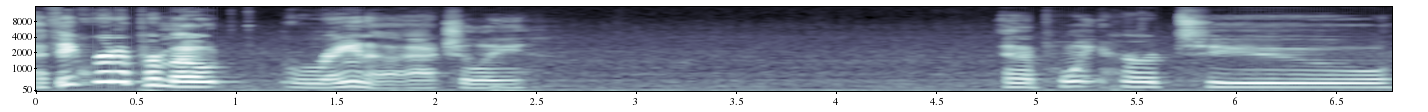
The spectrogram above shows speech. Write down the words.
I think we're to promote Reyna, actually. And appoint her to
